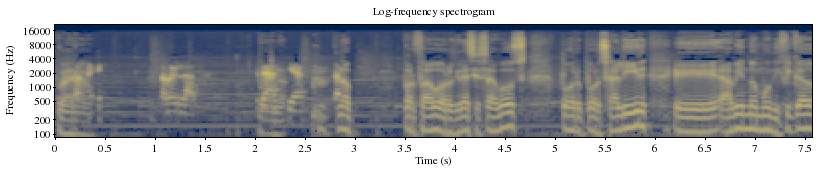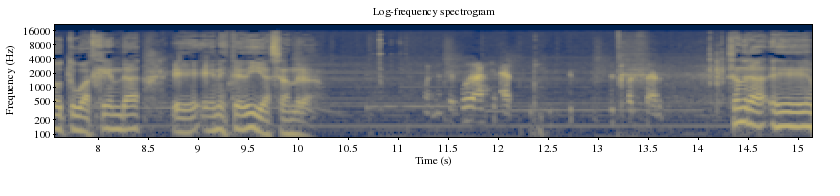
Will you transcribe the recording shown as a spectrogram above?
Bueno. arreglar. Gracias. no, por favor, gracias a vos por, por salir, eh, habiendo modificado tu agenda eh, en este día, Sandra. Bueno, se puede hacer. Por. Sandra, eh,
